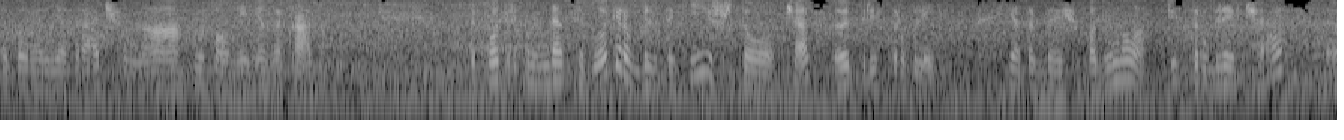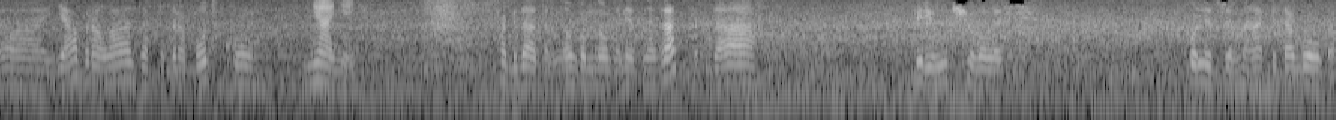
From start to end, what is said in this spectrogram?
которое я трачу на выполнение заказа. Так вот, рекомендации блогеров были такие, что час стоит 300 рублей. Я тогда еще подумала, 300 рублей в час э, я брала за подработку няней. Когда-то, много-много лет назад, когда переучивалась в колледже на педагога.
